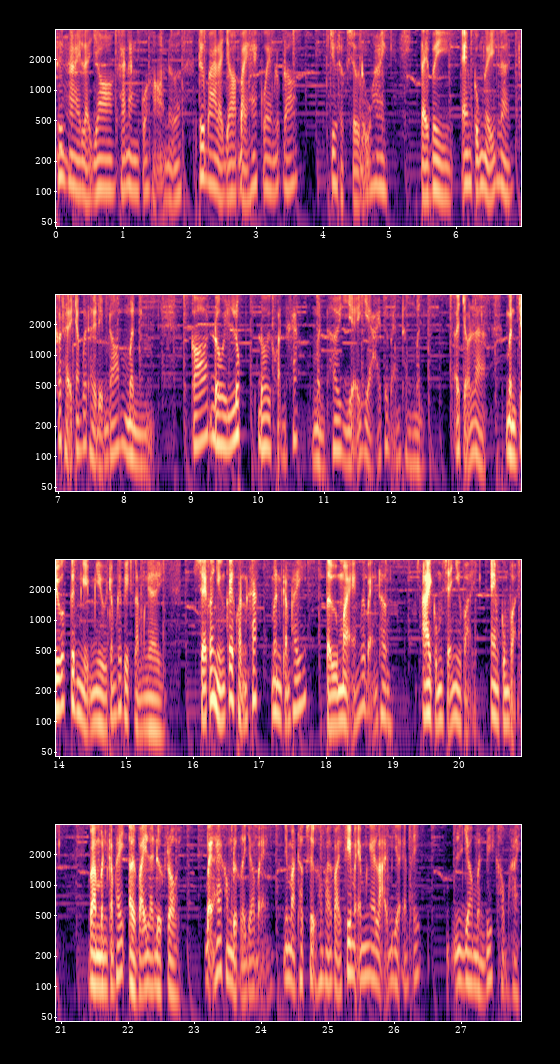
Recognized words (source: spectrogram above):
thứ ừ. hai là do khả năng của họ nữa thứ ba là do bài hát của em lúc đó chưa thật sự đủ hay tại vì em cũng nghĩ là có thể trong cái thời điểm đó mình có đôi lúc, đôi khoảnh khắc mình hơi dễ dãi với bản thân mình. Ở chỗ là mình chưa có kinh nghiệm nhiều trong cái việc làm nghề. Sẽ có những cái khoảnh khắc mình cảm thấy tự mãn với bản thân. Ai cũng sẽ như vậy, em cũng vậy. Và mình cảm thấy ờ vậy là được rồi. Bạn hát không được là do bạn. Nhưng mà thật sự không phải vậy. Khi mà em nghe lại, bây giờ em thấy do mình biết không hay,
